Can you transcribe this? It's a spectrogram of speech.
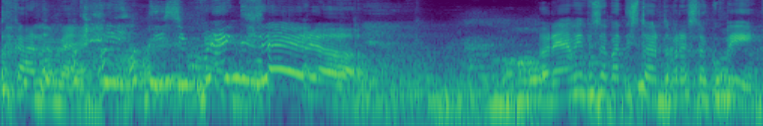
Το κάναμε. Τι συμβαίνει, δεν ξέρω. Ωραία, μήπως θα πατήσει τώρα το πράσινο κουμπί;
